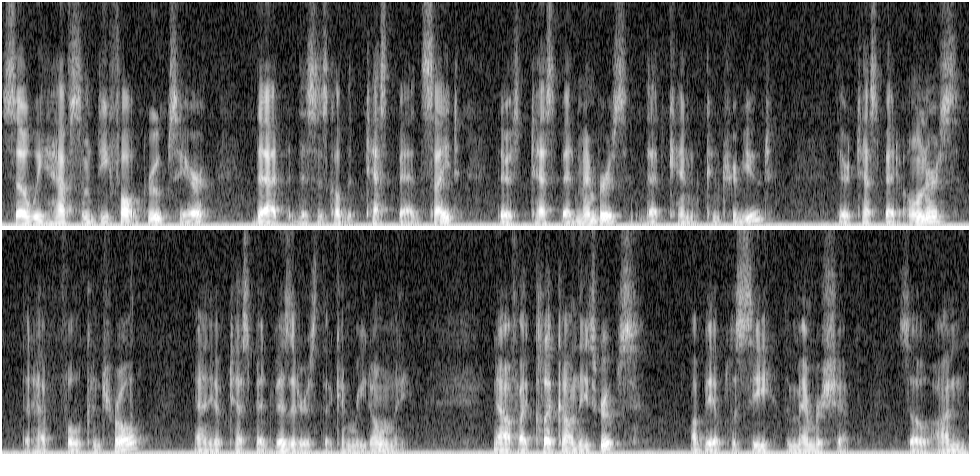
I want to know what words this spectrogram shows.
So we have some default groups here that this is called the testbed site. There's testbed members that can contribute. There are testbed owners that have full control. And you have testbed visitors that can read only. Now if I click on these groups, I'll be able to see the membership. So I'm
